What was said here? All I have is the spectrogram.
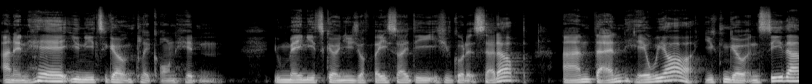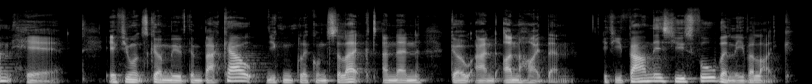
And in here, you need to go and click on hidden. You may need to go and use your Face ID if you've got it set up. And then here we are. You can go and see them here. If you want to go and move them back out, you can click on select and then go and unhide them. If you found this useful, then leave a like.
